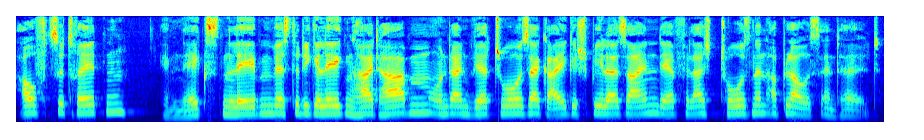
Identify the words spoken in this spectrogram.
aufzutreten, im nächsten Leben wirst du die Gelegenheit haben und ein virtuoser Geigespieler sein, der vielleicht tosenden Applaus enthält.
